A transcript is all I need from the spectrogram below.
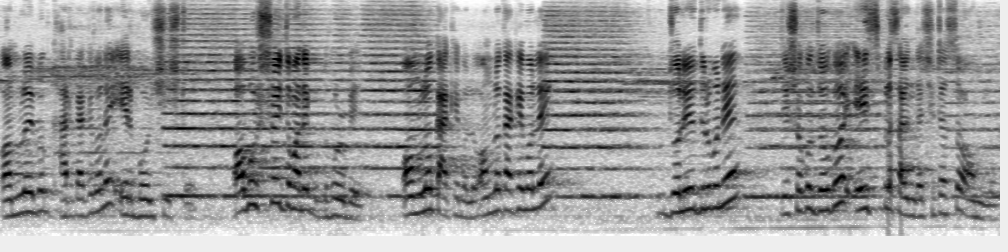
অম্ল এবং ক্ষার কাকে বলে? এর বৈশিষ্ট্য। অবশ্যই তোমাদের ধরবে। অম্ল কাকে বলে? অম্ল কাকে বলে? জলীয় দ্রবণে যে সকল যৌগ এইচ প্লাস আয়ন দেয়, সেটা হচ্ছে অম্ল।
